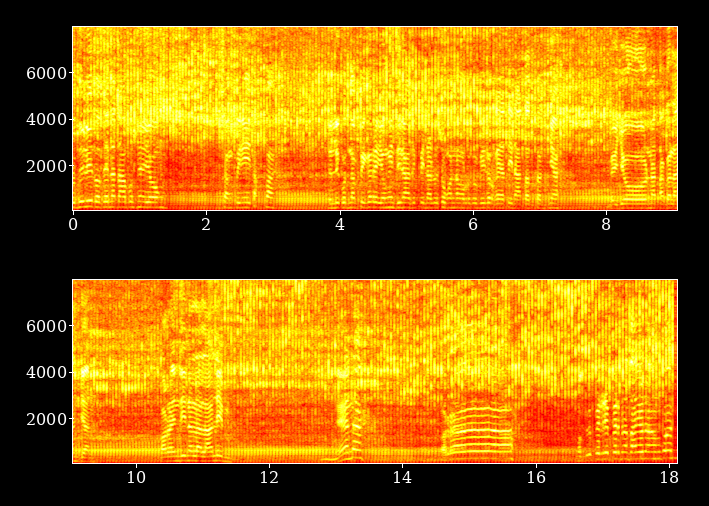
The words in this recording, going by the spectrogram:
Rodelito. Tinatapos niya yung isang pinitak pa. Sa likod ng pigare, yung hindi natin pinalusungan ng rotovator kaya tinatagtag niya. Medyo natagalan dyan. Para hindi nalalalim. Yan na. Para mag-repair-repair na tayo ng kwan.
